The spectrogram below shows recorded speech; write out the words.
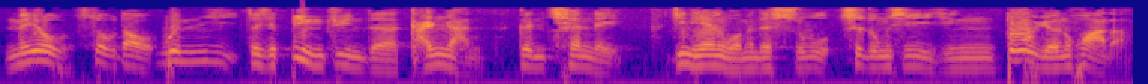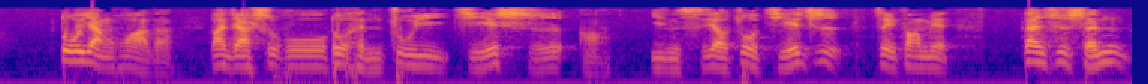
没有受到瘟疫这些病菌的感染跟牵累。今天我们的食物吃东西已经多元化了、多样化的，大家似乎都很注意节食啊，饮食要做节制这方面。但是神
